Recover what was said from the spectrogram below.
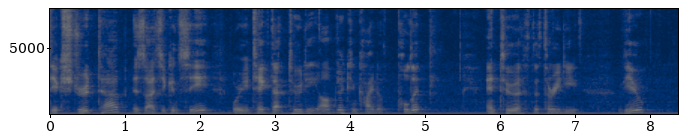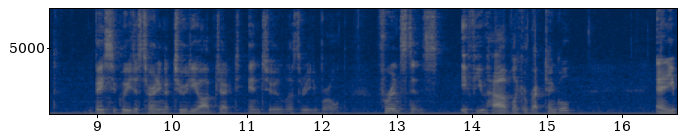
The extrude tab is as you can see where you take that 2D object and kind of pull it into the 3D view basically just turning a 2D object into a 3D world. For instance, if you have like a rectangle and you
